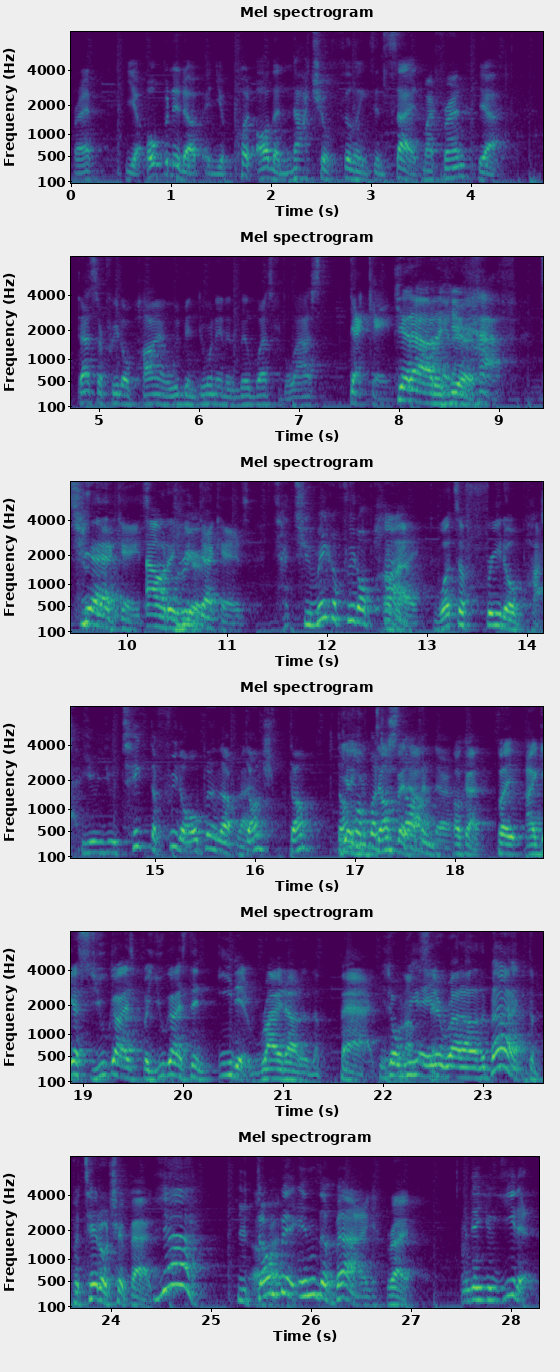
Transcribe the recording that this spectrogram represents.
right? You open it up and you put all the nacho fillings inside. My friend, yeah. that's a Frito pie, and we've been doing it in the Midwest for the last decade. Get outta and here. Half. Two Get decades. outta three here. decades. To make a Frito pie, Okay. What's a Frito pie? you you take the Frito, open it up, Right. dump dump dump yeah, a bunch dump of it stuff out. in there. Okay, but I guess you guys, but you guys didn't eat it right out of the bag. what we I'm ate saying. it right out of the bag. The potato chip bag. yeah. You dump Alright. it in the bag, Right. and then you eat it.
